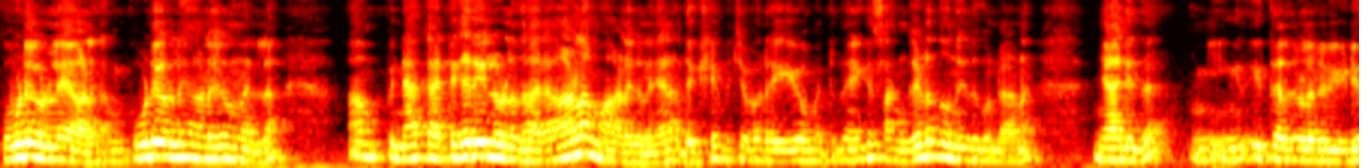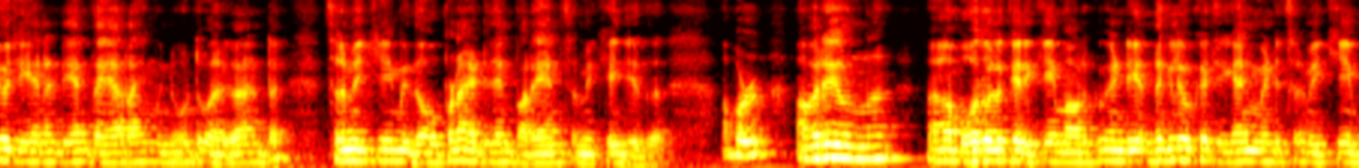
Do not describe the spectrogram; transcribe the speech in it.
കൂടെയുള്ള ആളുകൾ കൂടെയുള്ള ആളുകൾ എന്നല്ല പിന്നെ ആ കാറ്റഗറിയിലുള്ള ധാരാളം ആളുകൾ ഞാൻ അധിക്ഷേപിച്ച് പറയുകയോ മറ്റൊന്നും എനിക്ക് സങ്കടം തോന്നിയത് കൊണ്ടാണ് ഞാനിത് ഇത്തരത്തിലുള്ളൊരു വീഡിയോ ചെയ്യാനായിട്ട് ഞാൻ തയ്യാറായി മുന്നോട്ട് വരാനായിട്ട് ശ്രമിക്കുകയും ഇത് ഓപ്പണായിട്ട് ഞാൻ പറയാൻ ശ്രമിക്കുകയും ചെയ്തത്. അപ്പോൾ അവരെ ഒന്ന് ബോധവൽക്കരിക്കുകയും അവർക്ക് വേണ്ടി എന്തെങ്കിലുമൊക്കെ ചെയ്യാൻ വേണ്ടി ശ്രമിക്കുകയും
